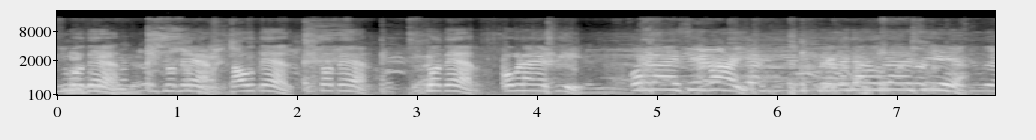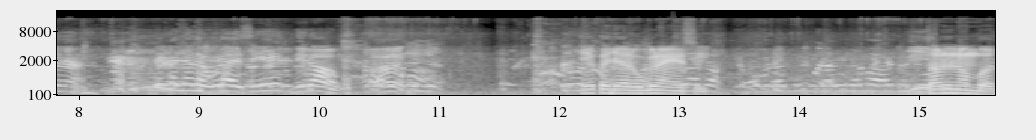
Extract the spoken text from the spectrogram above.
ચુમ્મોતેર પિત્તોતેર ચૌતેર સિત્તોતેર સિત્તોતેર ઓગણએંસી ભાઈ. એક હજાર ઓગણએંસી એક હજાર ઓગણએંસી નીરવ. એક હજાર ઓગણએંસી ત્રણ નંબર.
